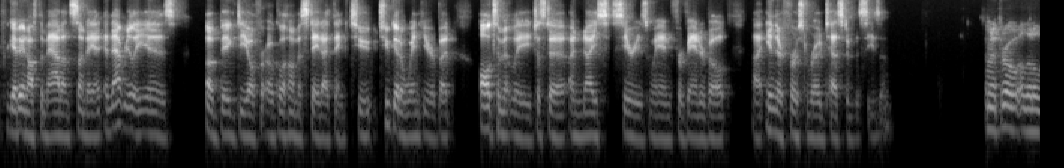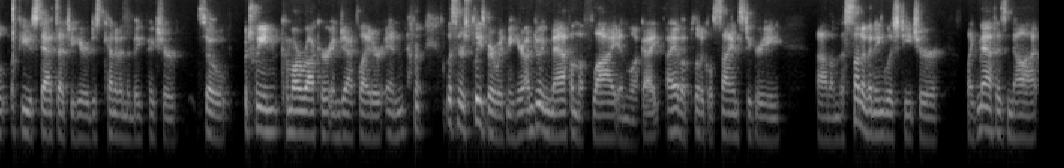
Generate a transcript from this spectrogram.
for getting off the mat on Sunday, and that really is a big deal for Oklahoma State, I think, to to get a win here. But ultimately, just a, a nice series win for Vanderbilt uh, in their first road test of the season. So I'm going to throw a little, a few stats at you here, just kind of in the big picture. So between Kumar Rocker and Jack Leiter, and listeners, please bear with me here. I'm doing math on the fly, and look, I, I have a political science degree. Um, I'm the son of an English teacher. Like math is not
